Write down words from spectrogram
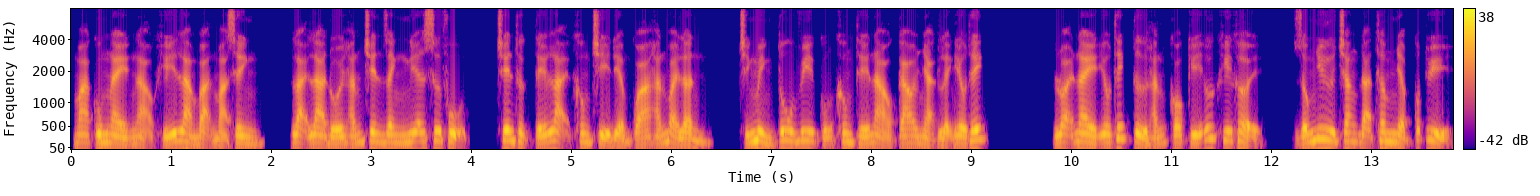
Mà cùng này ngạo khí làm bạn mà sinh, lại là đối hắn trên danh nghĩa sư phụ, trên thực tế lại không chỉ điểm quá hắn vài lần, chính mình tu vi cũng không thế nào cao nhạc lệnh yêu thích. Loại này yêu thích từ hắn có ký ức khi khởi, giống như trăng đã thâm nhập cốt thủy,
